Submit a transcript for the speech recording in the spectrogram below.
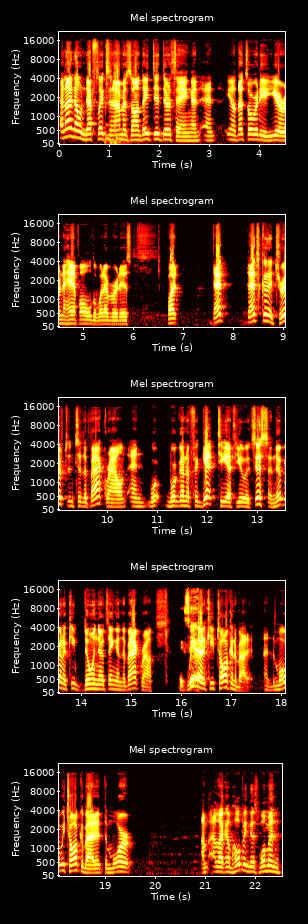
and I know Netflix and Amazon, they did their thing, and and you know that's already a year and a half old or whatever it is, but that that's going to drift into the background, and we're we're going to forget TFU exists, and they're going to keep doing their thing in the background. Exactly. We got to keep talking about it, and the more we talk about it, the more. I'm like I'm hoping this woman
